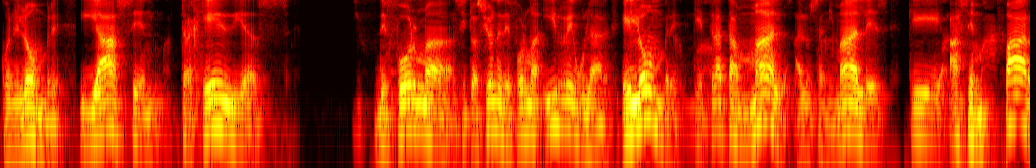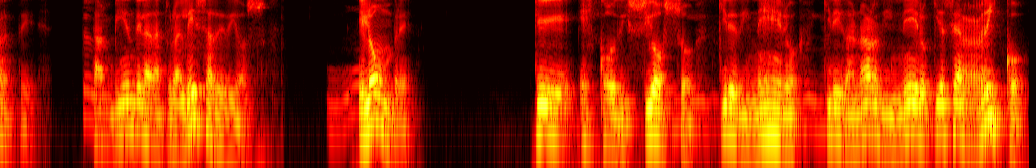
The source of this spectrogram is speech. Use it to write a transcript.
con el hombre y hacen tragedias de forma, situaciones de forma irregular. El hombre que trata mal a los animales, que hacen parte también de la naturaleza de Dios. El hombre que es codicioso, quiere dinero, quiere ganar dinero, quiere ser rico,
